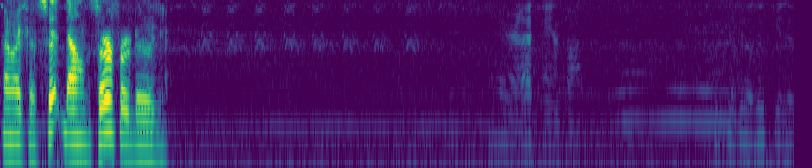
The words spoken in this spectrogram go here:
kind of like a sit-down surfer dude. There, that's. You can do a loopy loop.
